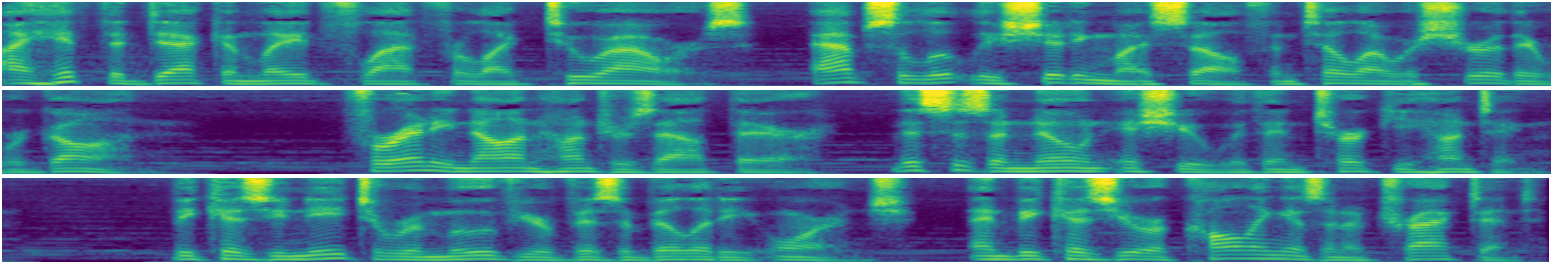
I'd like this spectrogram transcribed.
I hit the deck and laid flat for like two hours, absolutely shitting myself until I was sure they were gone. For any non-hunters out there, this is a known issue within turkey hunting. Because you need to remove your visibility orange, and because you are calling as an attractant,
